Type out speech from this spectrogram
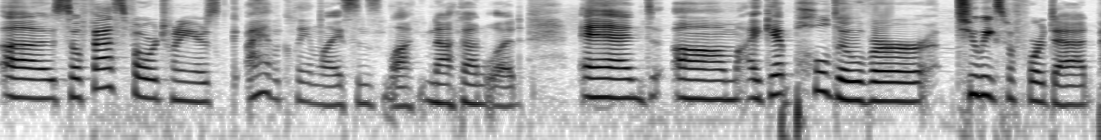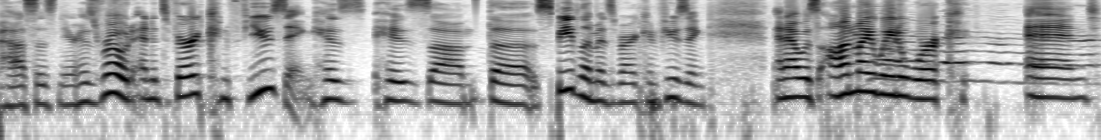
uh, so fast forward 20 years, I have a clean license, knock, knock on wood. And um, I get pulled over two weeks before dad passes near his road. And it's very confusing. His, his, um, the speed limit is very confusing. And I was on my way to work and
